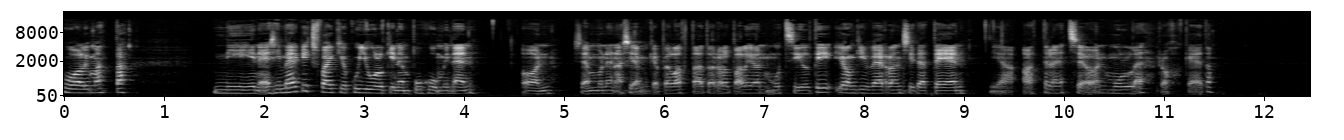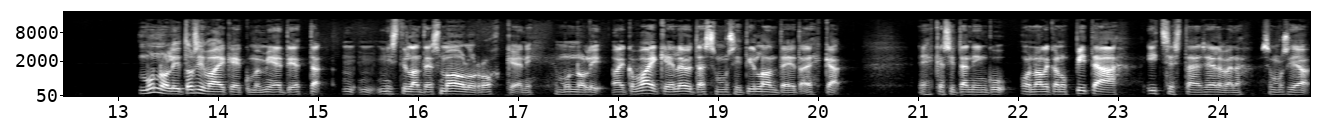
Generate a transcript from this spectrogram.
huolimatta. Niin esimerkiksi vaikka joku julkinen puhuminen on semmoinen asia, mikä pelottaa todella paljon, mutta silti jonkin verran sitä teen ja ajattelen, että se on mulle rohkeeta. Mun oli tosi vaikea, kun mä mietin, että missä tilanteessa mä oon ollut rohkea, niin mun oli aika vaikea löytää semmoisia tilanteita, ehkä, ehkä sitä niin kuin on alkanut pitää itsestään selvänä semmoisia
